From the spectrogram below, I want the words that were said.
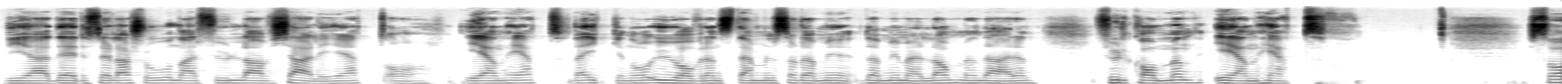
de er, deres relasjon er full av kjærlighet og enhet. Det er ikke noe uoverensstemmelser dem, dem imellom, men det er en fullkommen enhet. Så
